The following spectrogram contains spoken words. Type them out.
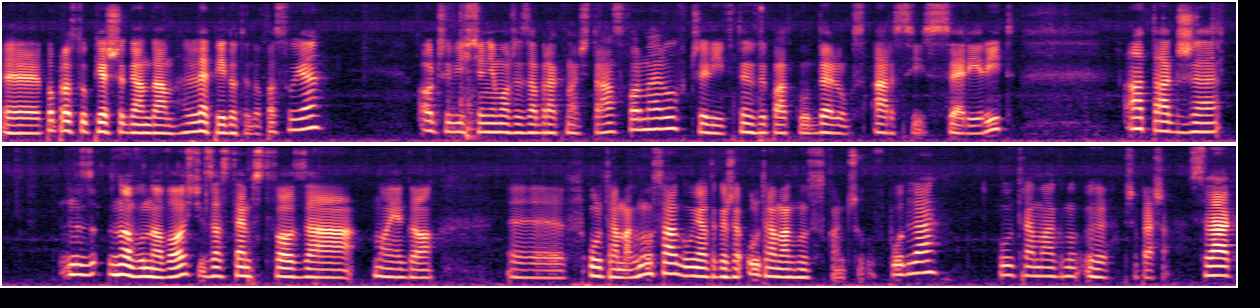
e, po prostu pierwszy Gundam lepiej do tego pasuje. Oczywiście nie może zabraknąć Transformerów, czyli w tym wypadku Deluxe RC z serii RIT, a także znowu nowość, zastępstwo za mojego y, Ultra Magnusa, głównie dlatego, że Ultra Magnus skończył w pudle. Ultra Magnus, y, przepraszam, Slag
